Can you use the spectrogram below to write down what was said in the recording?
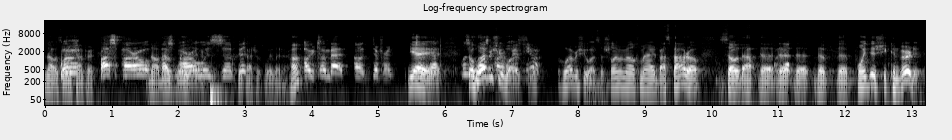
No, it's the wrong time period. Basparo. No, that was way Basparo later. was uh, Cleopatra was way later, huh? Oh, you're talking about oh different. Yeah, yeah, yeah. So whoever she was, 50 or- whoever she was, so Shlomo Melech married Basparo. So the the, the, the, the the point is she converted,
